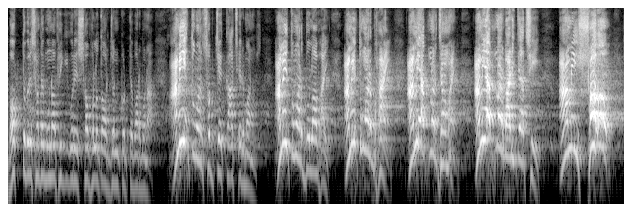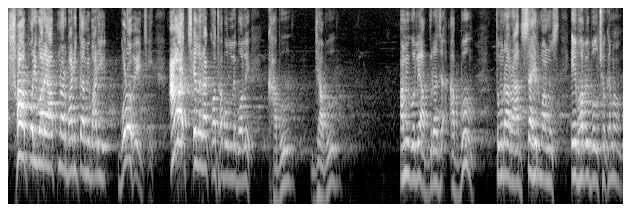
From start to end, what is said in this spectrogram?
বক্তব্যের সাথে মুনাফিকি করে সফলতা অর্জন করতে পারব না। আমি তোমার সবচেয়ে কাছের মানুষ। আমি তোমার দোলা ভাই আমি তোমার ভাই। আমি আপনার জামাই। আমি আপনার বাড়িতে আছি। আমি সহ সপরিবারে আপনার বাড়িতে আমি বাড়ি বড় হয়েছি। আমার ছেলেরা কথা বললে বলে, খাব, যাব? আমি বলি, আব্দুর রাজা আব্বু, তোমরা রাজশাহীর মানুষ, এভাবে বলছো কেন?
